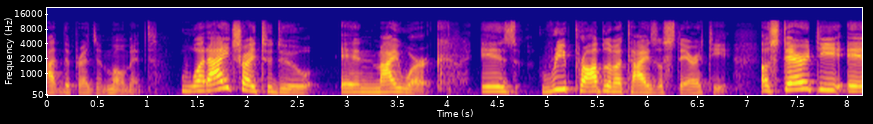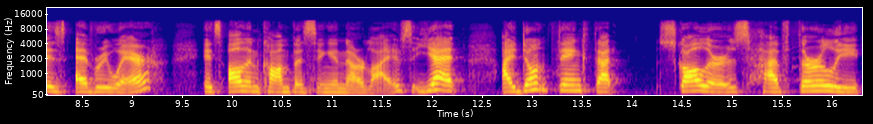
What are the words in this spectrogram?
at the present moment. What I try to do in my work is re-problematize austerity. Austerity is everywhere. It's all-encompassing in our lives. Yet, I don't think that scholars have thoroughly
